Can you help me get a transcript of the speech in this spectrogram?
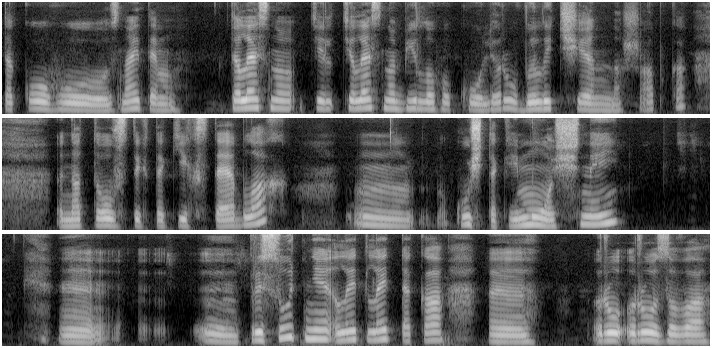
такого, знаєте, телесно, тілесно-білого кольору, величенна шапка на товстих таких стеблах. Кущ такий мощний. Е, е, Присутня ледь-ледь така е, розова,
